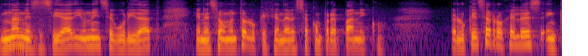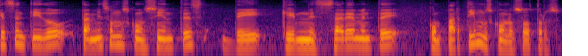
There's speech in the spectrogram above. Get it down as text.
una necesidad y una inseguridad en ese momento lo que genera esa compra de pánico. Pero lo que dice Rogelio es en qué sentido también somos conscientes de que necesariamente compartimos con los otros.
